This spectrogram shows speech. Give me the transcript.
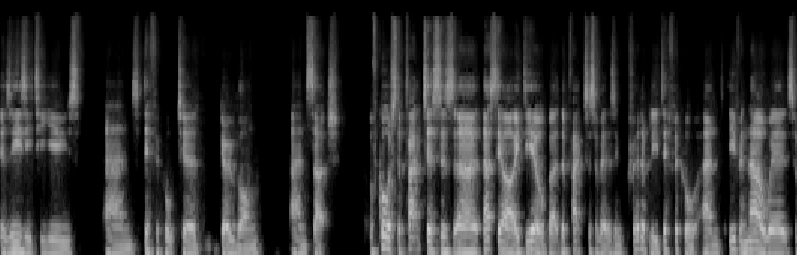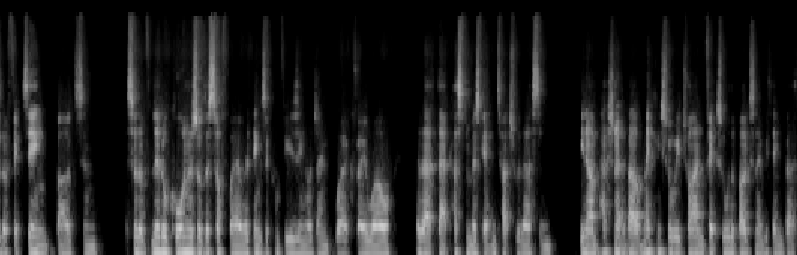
is easy to use and difficult to go wrong and such. Of course, the practice is uh, that's the ideal, but the practice of it is incredibly difficult. And even now, we're sort of fixing bugs and sort of little corners of the software where things are confusing or don't work very well. That that customers get in touch with us, and you know, I'm passionate about making sure we try and fix all the bugs and everything. But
